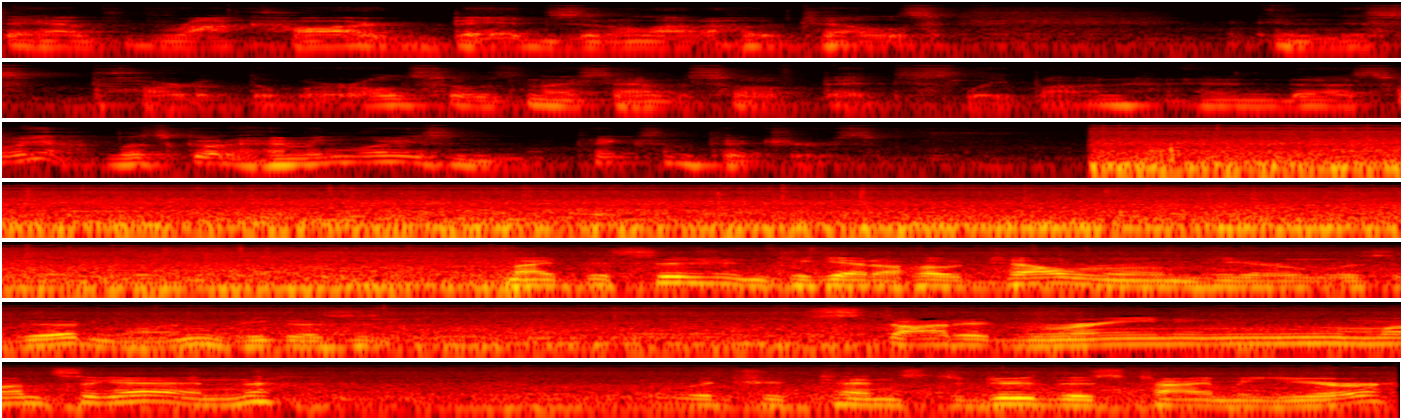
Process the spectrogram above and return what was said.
they have rock-hard beds in a lot of hotels in this part of the world. So it's nice to have a soft bed to sleep on. And uh, so yeah, let's go to Hemingway's and take some pictures. My decision to get a hotel room here was a good one because it started raining once again, which it tends to do this time of year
